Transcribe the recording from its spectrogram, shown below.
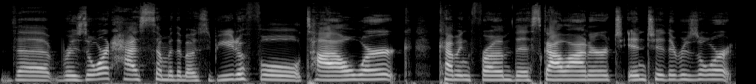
The resort has some of the most beautiful tile work coming from the Skyliner t- into the resort.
